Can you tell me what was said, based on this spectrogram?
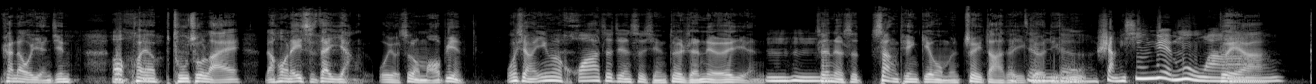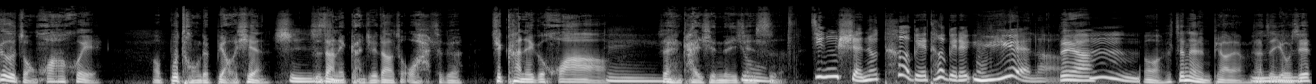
看到我眼睛哦快要凸出来，然后呢一直在痒。我有这种毛病。我想，因为花这件事情对人类而言，嗯哼，真的是上天给我们最大的一个礼物，赏心悦目啊。对啊，各种花卉。哦，不同的表现是是让你感觉到说哇，这个去看了一个花啊，是很开心的一件事，精神就特别特别的愉悦了。对啊，嗯，哦，真的很漂亮。它这有些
